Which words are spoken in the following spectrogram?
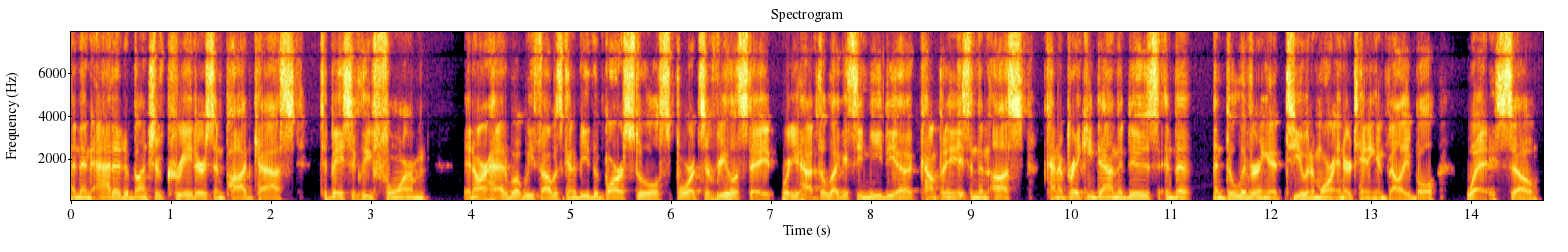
and then added a bunch of creators and podcasts to basically form in our head what we thought was going to be the barstool sports of real estate, where you have the legacy media companies and then us kind of breaking down the news and then and delivering it to you in a more entertaining and valuable way. So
